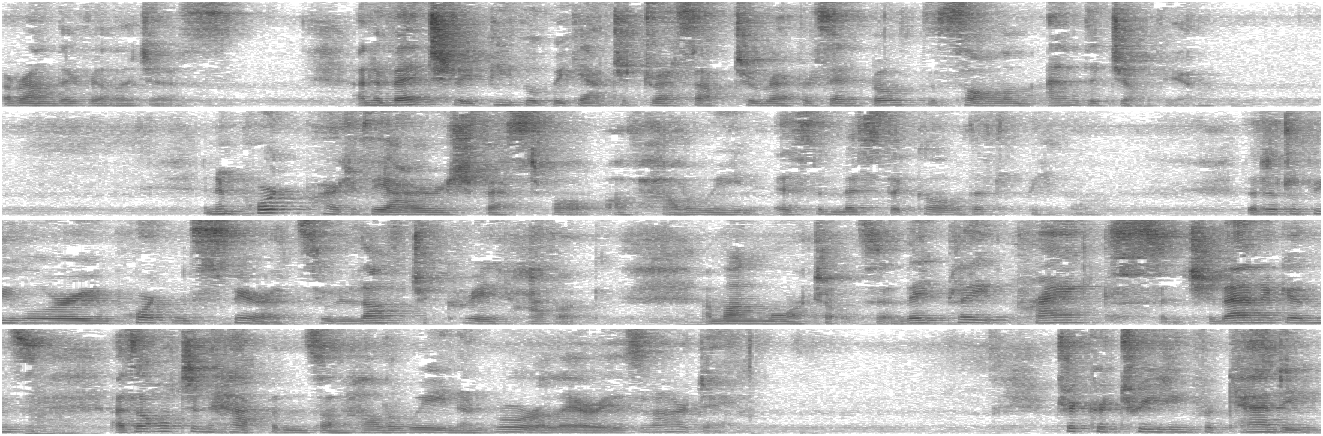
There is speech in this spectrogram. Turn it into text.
around their villages. And eventually, people began to dress up to represent both the solemn and the jovial. An important part of the Irish festival of Halloween is the mystical little people. The little people were important spirits who loved to create havoc among mortals, and they played pranks and shenanigans, as often happens on Halloween in rural areas in our day. Trick-or-treating for candy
